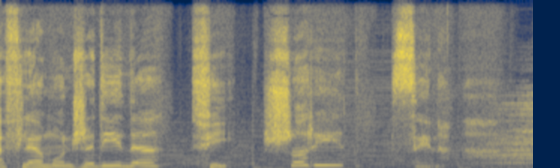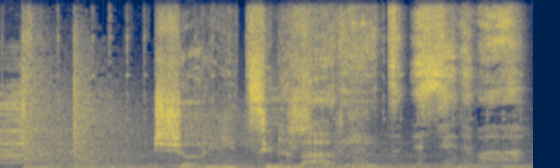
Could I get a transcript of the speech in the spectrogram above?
أفلام جديدة في شريط سينما. شريط سينما. شريط سينما.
